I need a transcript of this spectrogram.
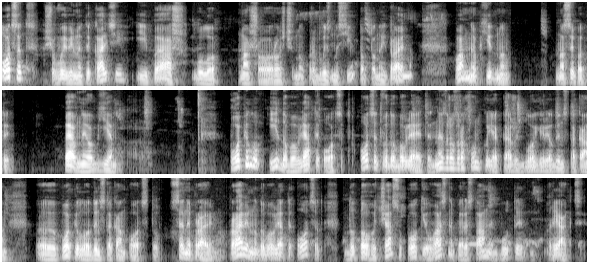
Оцет, щоб вивільнити кальцій, і pH було нашого розчину приблизно 7, тобто нейтрально, вам необхідно насипати певний об'єм попілу і додати оцет. Оцет ви додаєте не з розрахунку, як кажуть блогери, один стакан е, попілу, один стакан оцту. Це неправильно. Правильно додати оцет до того часу, поки у вас не перестане бути реакція.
